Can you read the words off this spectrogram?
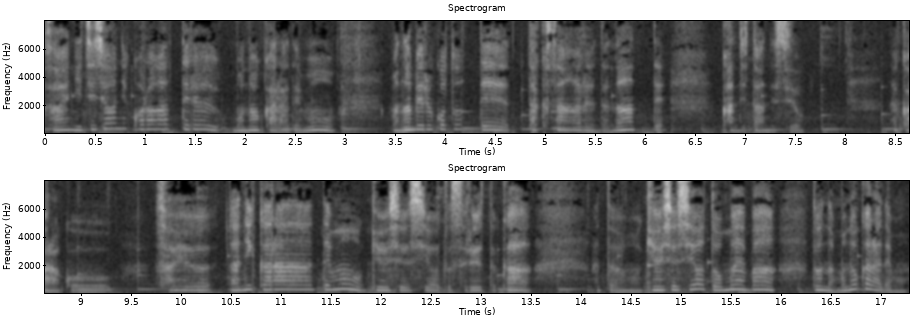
そういう日常に転がってるものからでも学べることってたくさんあるんだなって感じたんですよ。だからこうそういう何からでも吸収しようとするとかあとはもう吸収しようと思えばどんなものからでも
